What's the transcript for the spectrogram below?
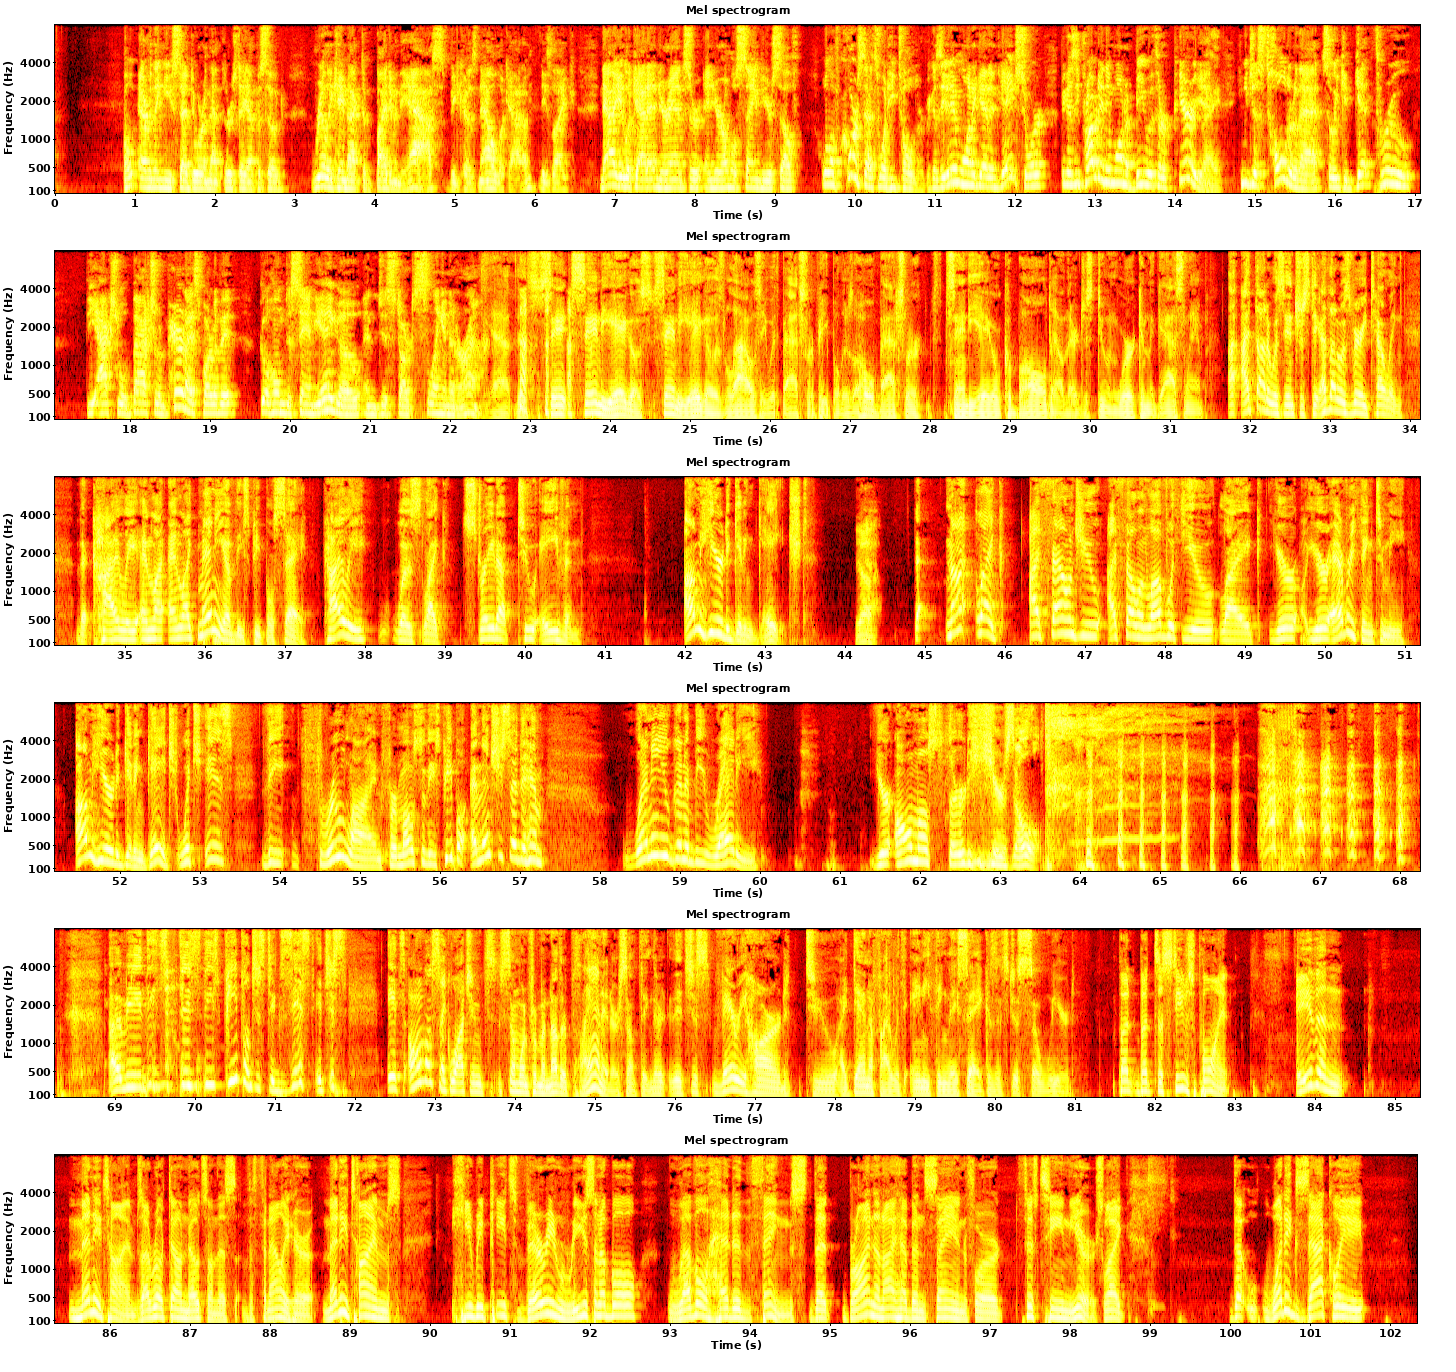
Oh, everything he said to her in that Thursday episode really came back to bite him in the ass because now look at him. He's like, now you look at it and your answer, and you're almost saying to yourself, well, of course that's what he told her because he didn't want to get engaged to her because he probably didn't want to be with her, period. Right. He just told her that so he could get through the actual Bachelor in Paradise part of it, go home to San Diego and just start slinging it around. Yeah, this San, San Diego's San Diego is lousy with bachelor people. There's a whole bachelor San Diego cabal down there just doing work in the gas lamp. I, I thought it was interesting. I thought it was very telling that Kylie and like and like many of these people say, Kylie was like straight up to Aven. I'm here to get engaged. Yeah. That not like I found you, I fell in love with you, like you're you're everything to me. I'm here to get engaged, which is the through line for most of these people. And then she said to him, "When are you going to be ready? You're almost 30 years old." I mean, these, these these people just exist. It just it's almost like watching someone from another planet or something. They're, it's just very hard to identify with anything they say because it's just so weird. But but to Steve's point, even many times I wrote down notes on this the finale here. Many times he repeats very reasonable, level-headed things that Brian and I have been saying for 15 years. Like that what exactly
